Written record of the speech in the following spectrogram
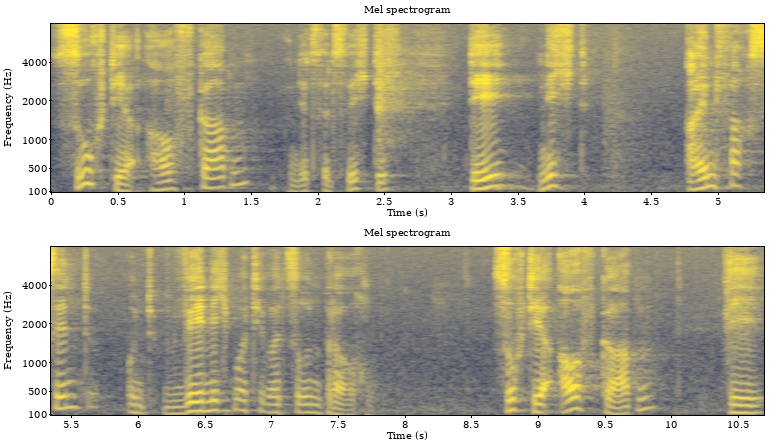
such dir Aufgaben, und jetzt wird es wichtig, die nicht einfach sind und wenig Motivation brauchen. Such dir Aufgaben, die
